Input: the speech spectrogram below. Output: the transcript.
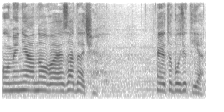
У меня новая задача. Это будет яд.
